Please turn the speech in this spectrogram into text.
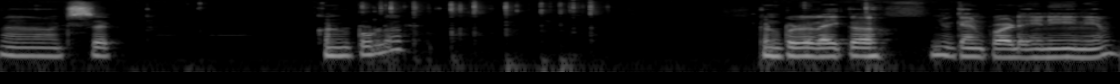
uh, it's a controller controller like uh, you can provide any name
